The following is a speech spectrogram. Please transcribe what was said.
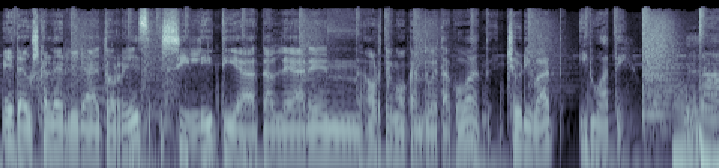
Eta Euskal Herrira etorriz, silitia taldearen aurtengo kantuetako bat, txori bat, iruate. Iruate.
